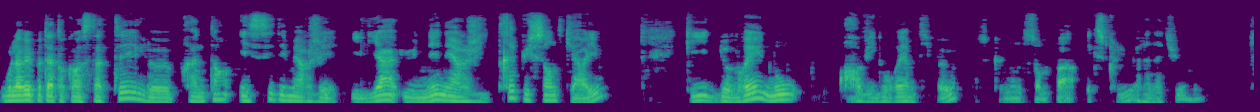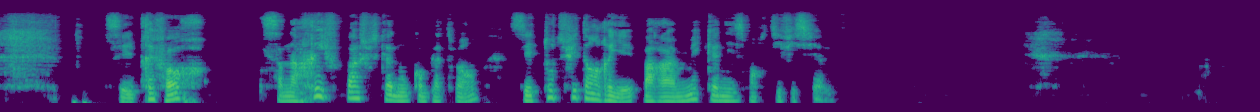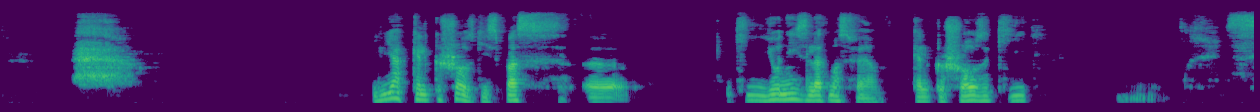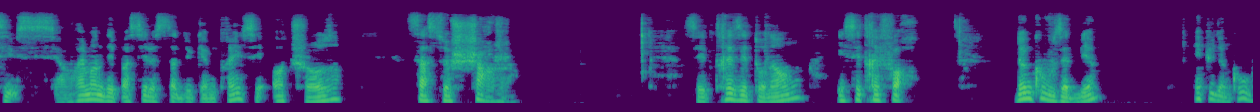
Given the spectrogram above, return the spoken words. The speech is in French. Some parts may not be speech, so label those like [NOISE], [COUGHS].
Vous l'avez peut-être constaté, le printemps essaie d'émerger. Il y a une énergie très puissante qui arrive, qui devrait nous revigorer un petit peu, parce que nous ne sommes pas exclus à la nature. C'est très fort, ça n'arrive pas jusqu'à nous complètement, c'est tout de suite enrayé par un mécanisme artificiel. Il y a quelque chose qui se passe, euh, qui ionise l'atmosphère, quelque chose qui c'est vraiment dépassé le stade du chemtrail, c'est autre chose, ça se charge. C'est très étonnant et c'est très fort. D'un coup, vous êtes bien, et puis d'un coup,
